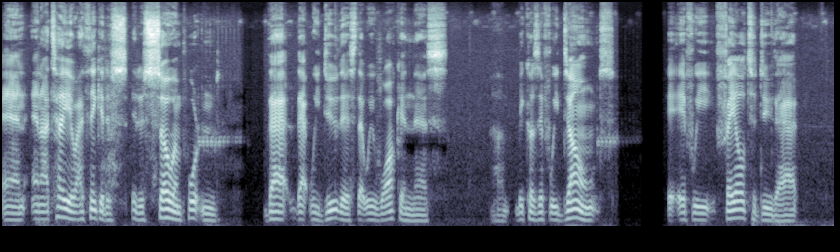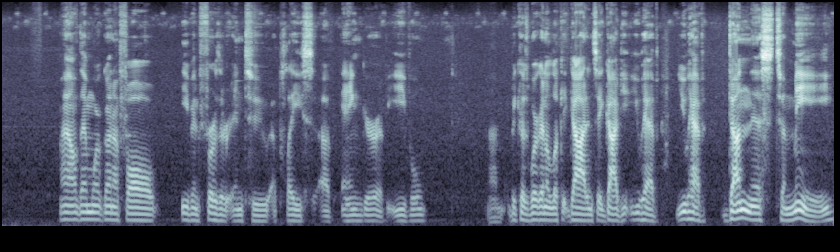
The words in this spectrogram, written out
And and I tell you, I think it is it is so important that that we do this, that we walk in this, um, because if we don't, if we fail to do that, well, then we're going to fall even further into a place of anger, of evil, um, because we're going to look at God and say, God, you, you have you have done this to me,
